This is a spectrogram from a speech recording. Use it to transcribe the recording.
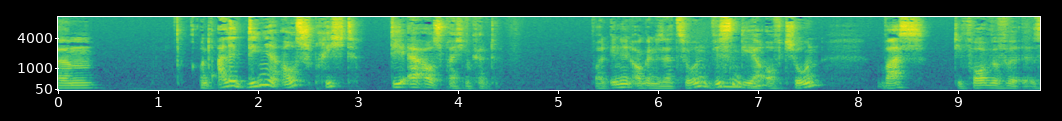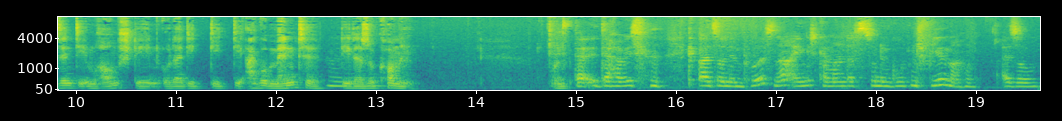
ähm, und alle Dinge ausspricht, die er aussprechen könnte. Weil in den Organisationen wissen die ja oft schon, was die Vorwürfe sind, die im Raum stehen oder die, die, die Argumente, die da so mhm. kommen. Und da, da habe ich gerade so einen Impuls, ne? eigentlich kann man das zu einem guten Spiel machen. Also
